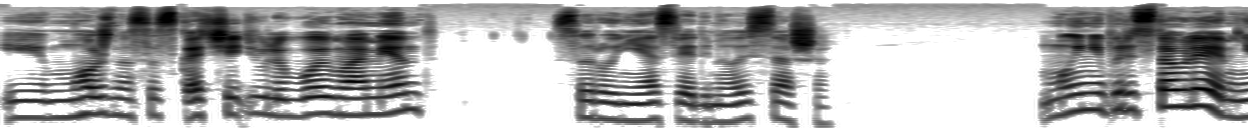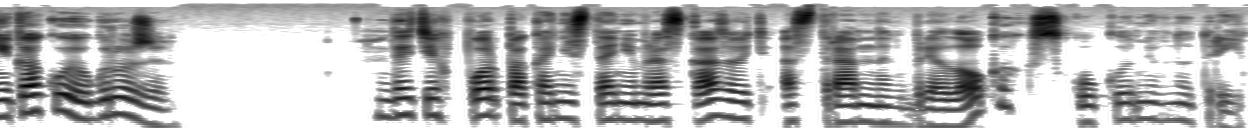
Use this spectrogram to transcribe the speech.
И можно соскочить в любой момент? С иронией осведомилась Саша. Мы не представляем никакой угрозы. До тех пор, пока не станем рассказывать о странных брелоках с куклами внутри.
